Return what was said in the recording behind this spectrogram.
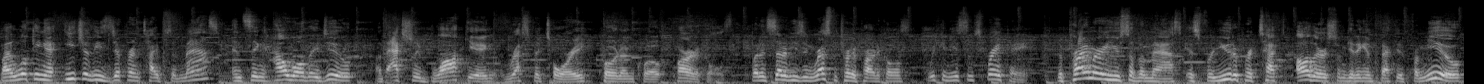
by looking at each of these different types of masks and seeing how well they do of actually blocking respiratory quote unquote particles. But instead of using respiratory particles, we could use some spray paint. The primary use of a mask is for you to protect others from getting infected from you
